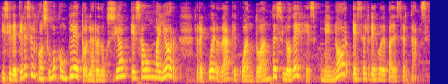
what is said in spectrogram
y si detienes el consumo completo, la reducción es aún mayor. Recuerda que cuanto antes lo dejes, menor es el riesgo de padecer cáncer.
